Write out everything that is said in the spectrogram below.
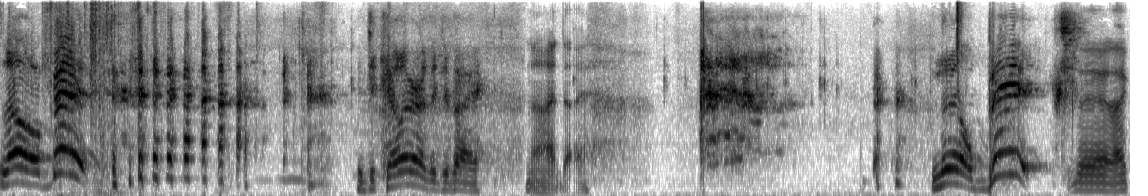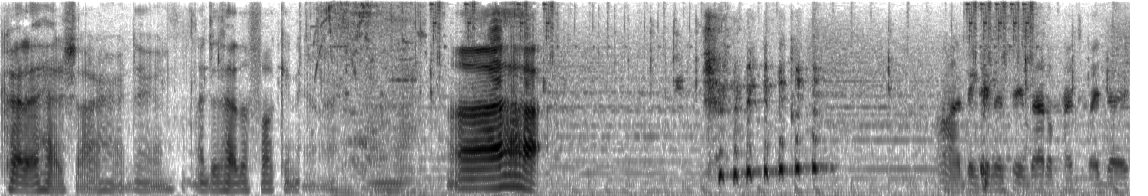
Little bitch! did you kill her or did you die? Nah, I died. Little bitch! Dude, I could have headshot her, dude. I just had the fucking arrow. Ah! Oh, I think you're gonna say battle packs by DICE.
